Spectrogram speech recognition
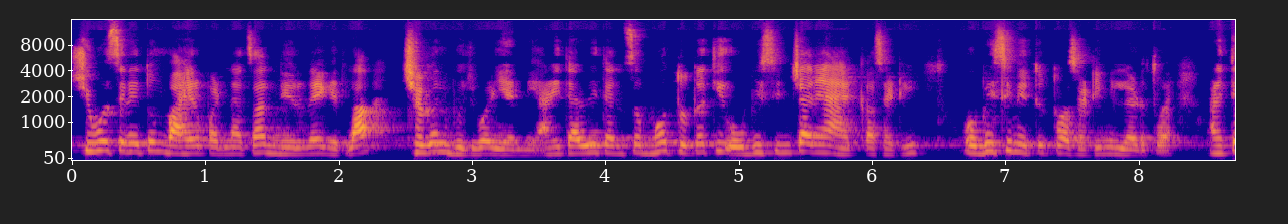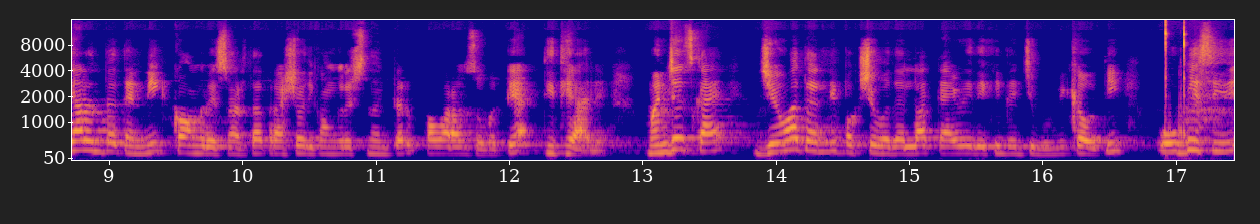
शिवसेनेतून बाहेर पडण्याचा निर्णय घेतला छगन भुजबळ यांनी. आणि त्यावेळी त्यांचं मत होतं की ओबीसींच्या न्याय हक्कासाठी ओबीसी नेतृत्वासाठी मी लढतोय. आणि त्यानंतर त्यांनी काँग्रेस अर्थात राष्ट्रवादी काँग्रेस नंतर पवारांसोबत ते तिथे आले. म्हणजेच काय? जेव्हा त्यांनी पक्ष बदलला त्यावेळी देखील त्यांची भूमिका होती. ओबीसी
